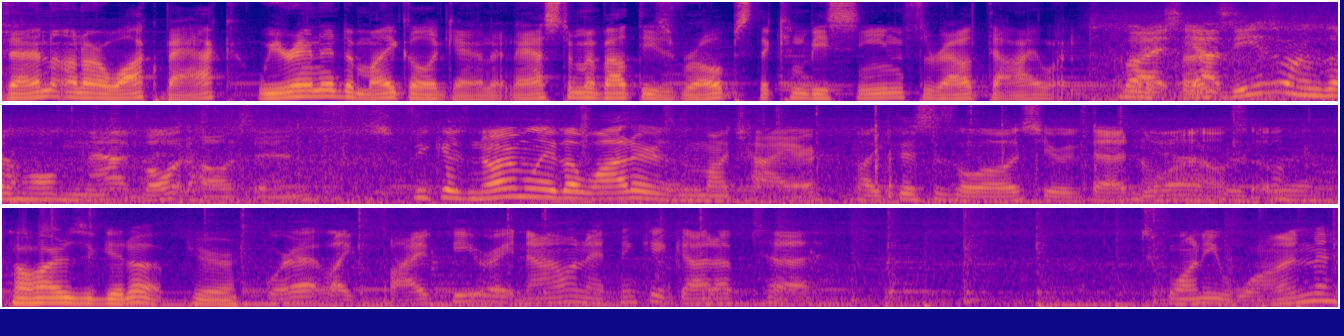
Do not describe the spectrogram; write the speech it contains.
Then, on our walk back, we ran into Michael again and asked him about these ropes that can be seen throughout the island. But yeah, these ones are holding that boathouse in. Because normally the water is much higher. Like this is the lowest year we've had in a while. So How high does it get up here? we're at like five feet right now, and I think it got up to 21,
